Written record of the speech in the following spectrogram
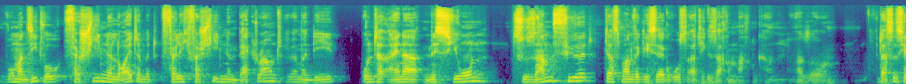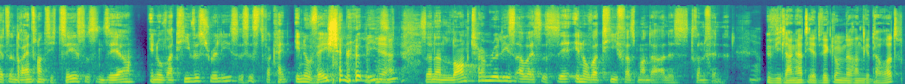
wo man sieht, wo verschiedene Leute mit völlig verschiedenem Background, wenn man die unter einer Mission zusammenführt, dass man wirklich sehr großartige Sachen machen kann. Also das ist jetzt in 23c, es ist ein sehr innovatives Release. Es ist zwar kein Innovation Release, ja. sondern Long-Term Release, aber es ist sehr innovativ, was man da alles drin findet. Ja. Wie lange hat die Entwicklung daran gedauert?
